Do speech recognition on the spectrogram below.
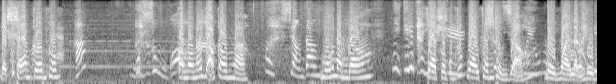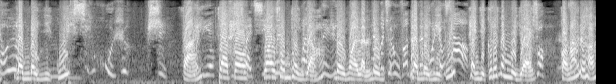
Đẹp có thể ăn cơm không? Con đang nói võ công mà. Nhớ năm đó Cha con cũng rất oai phong thần võ Bề ngoài lạnh lùng Lòng đầy nhiệt quyết Phải Cha con oai phong thần võ Bề ngoài lạnh lùng Lòng đầy nhiệt quyết Hàng gì cứ đến năm người vợ Còn nói nữa hả?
